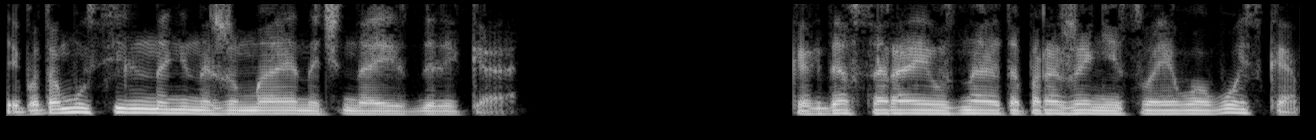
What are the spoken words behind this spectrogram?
и потому, сильно не нажимая, начиная издалека. Когда в сарае узнают о поражении своего войска,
